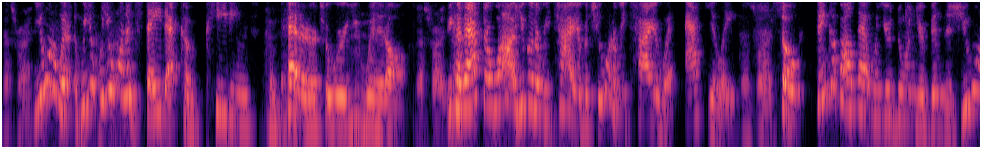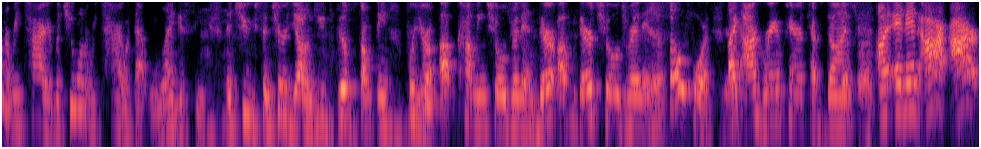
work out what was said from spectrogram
That's right. You want to win. You, That's you right. want to stay that competing mm-hmm. competitor to where you win mm-hmm. it all. That's right. Because after a while, you're going to retire, but you want to retire with accolades. That's right. So think about that when you're doing your business. You want to retire, but you want to retire with that legacy Mhm. that you, since you're young, you've built mm-hmm. something for your upcoming children and their up their children and Yes. so forth, like our grandparents have done. That's right. Uh, and then our our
